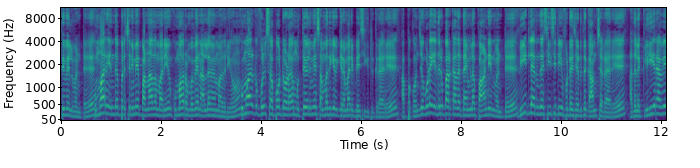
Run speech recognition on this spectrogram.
சக்திவேல் வந்துட்டு குமார் எந்த பிரச்சனையுமே பண்ணாத மாதிரியும் குமார் ரொம்பவே நல்லவே மாதிரியும் குமாருக்கு ஃபுல் சப்போர்ட்டோட முத்துவேலுமே சம்மதிக்க வைக்கிற மாதிரி பேசிக்கிட்டு இருக்காரு அப்ப கொஞ்சம் கூட எதிர்பார்க்காத டைம்ல பாண்டியன் வந்துட்டு வீட்டுல இருந்த சிசிடிவி ஃபுட்டேஜ் எடுத்து காமிச்சிடுறாரு. அதுல கிளியராவே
